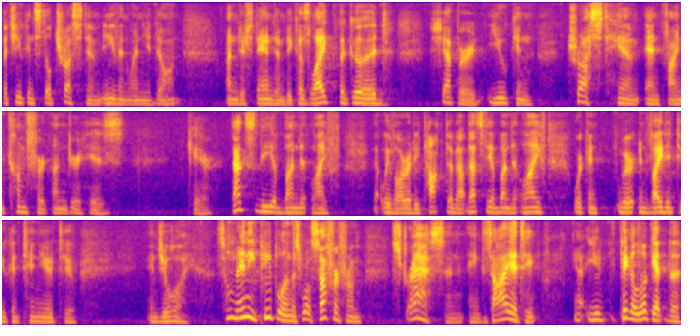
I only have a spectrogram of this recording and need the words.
but you can still trust him even when you don't understand him because, like the good shepherd, you can trust Him and find comfort under His care. That's the abundant life that we've already talked about. That's the abundant life we're, con- we're invited to continue to enjoy. So many people in this world suffer from stress and anxiety. You, take a look at the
